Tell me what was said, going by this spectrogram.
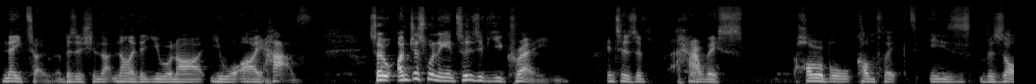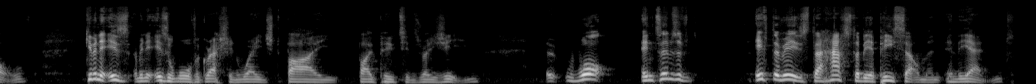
NATO, a position that neither you and I, you or I have. So I'm just wondering, in terms of Ukraine, in terms of how this horrible conflict is resolved, given it is, I mean, it is a war of aggression waged by by Putin's regime. Uh, what, in terms of, if there is, there has to be a peace settlement in the end.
